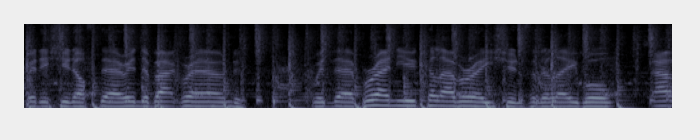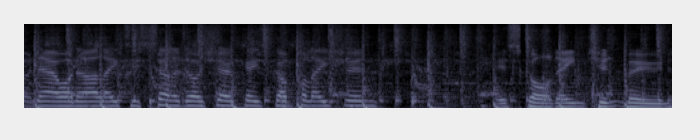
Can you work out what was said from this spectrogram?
Finishing off there in the background with their brand new collaboration for the label, out now on our latest Selador Showcase compilation. It's called Ancient Moon.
